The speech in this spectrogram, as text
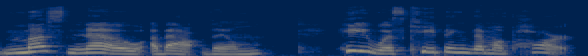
must know about them. He was keeping them apart.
